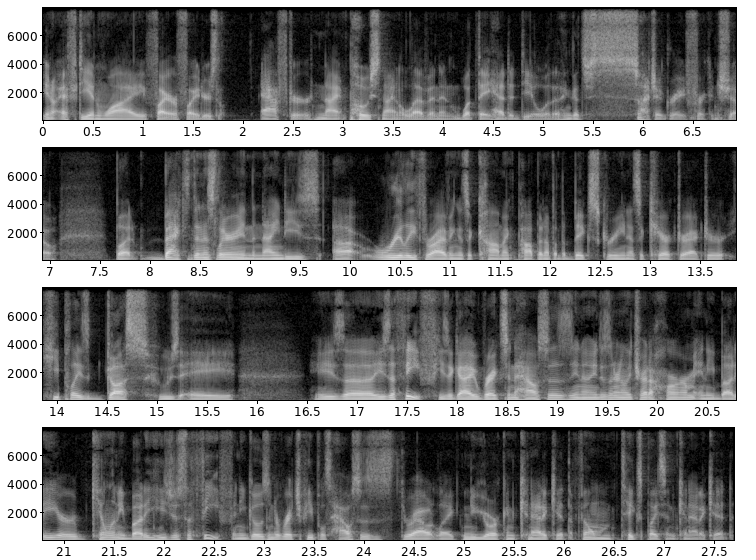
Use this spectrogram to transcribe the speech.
you know, FDNY firefighters after nine post 9/11 and what they had to deal with. I think that's just such a great freaking show. But back to Denis Leary in the 90s, uh, really thriving as a comic, popping up on the big screen as a character actor. He plays Gus, who's a He's a he's a thief. He's a guy who breaks into houses. You know, he doesn't really try to harm anybody or kill anybody. He's just a thief, and he goes into rich people's houses throughout like New York and Connecticut. The film takes place in Connecticut,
